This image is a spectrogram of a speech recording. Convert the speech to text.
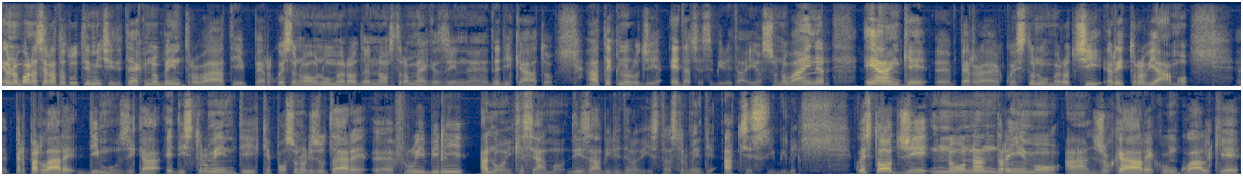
E una buona serata a tutti amici di Tecno, ben trovati per questo nuovo numero del nostro magazine eh, dedicato a tecnologia ed accessibilità. Io sono Weiner e anche eh, per questo numero ci ritroviamo eh, per parlare di musica e di strumenti che possono risultare fruibili a noi che siamo disabili della vista, strumenti accessibili. Quest'oggi non andremo a giocare con qualche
